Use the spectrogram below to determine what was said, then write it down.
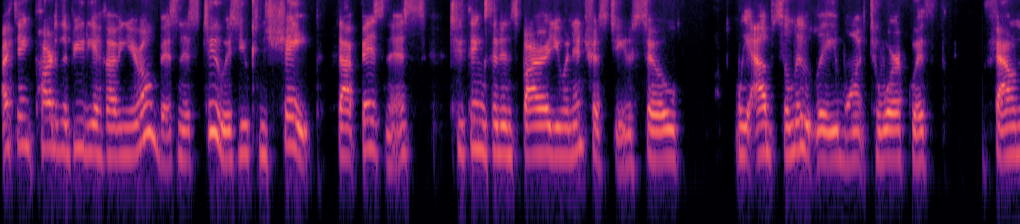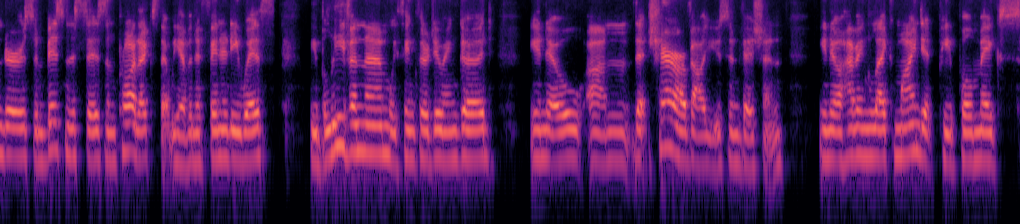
I think part of the beauty of having your own business too is you can shape that business to things that inspire you and interest you. So we absolutely want to work with founders and businesses and products that we have an affinity with. We believe in them. We think they're doing good. You know, um, that share our values and vision. You know, having like-minded people makes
